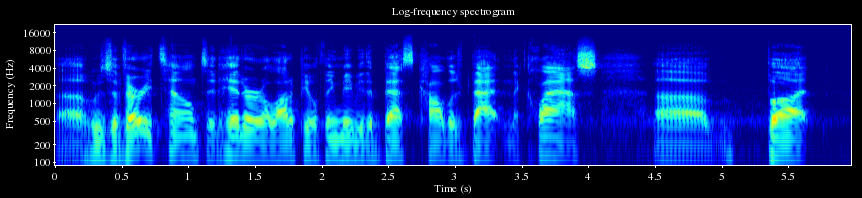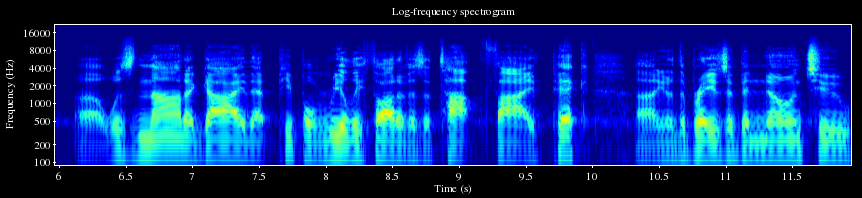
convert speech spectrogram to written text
uh, who's a very talented hitter. A lot of people think maybe the best college bat in the class, uh, but uh, was not a guy that people really thought of as a top five pick. Uh, you know, the Braves have been known to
